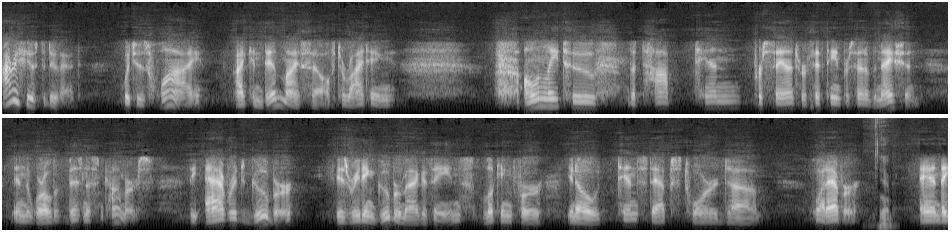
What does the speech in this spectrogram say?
I refuse to do that, which is why I condemn myself to writing only to the top 10% or 15% of the nation in the world of business and commerce. The average goober is reading goober magazines looking for, you know, 10 steps toward uh, whatever, Yep. and they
